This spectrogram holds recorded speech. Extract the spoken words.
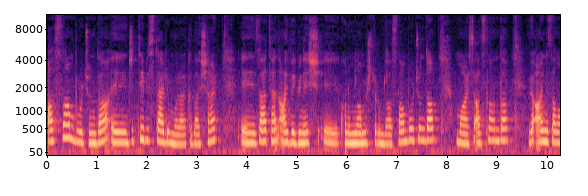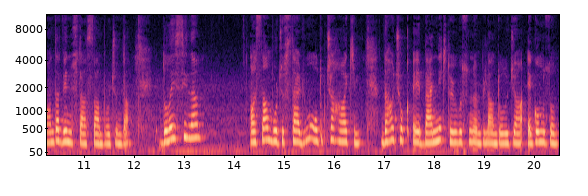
Aslan Burcu'nda e, ciddi bir sterlium var arkadaşlar. E, zaten Ay ve Güneş e, konumlanmış durumda Aslan Burcu'nda. Mars Aslan'da ve aynı zamanda Venüs de Aslan Burcu'nda. Dolayısıyla Aslan Burcu sterliumu oldukça hakim. Daha çok e, benlik duygusunun ön planda olacağı, egomuzun,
